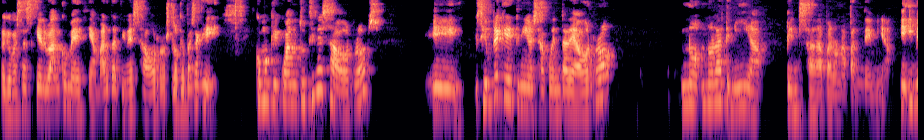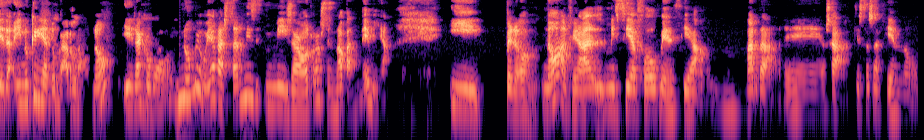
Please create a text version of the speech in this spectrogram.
Lo que pasa es que el banco me decía, Marta, tienes ahorros. Lo que pasa que, como que cuando tú tienes ahorros, eh, siempre que he tenido esa cuenta de ahorro, no, no la tenía pensada para una pandemia y, y, no quería tocarla, ¿no? Y era como, no me voy a gastar mis, mis ahorros en una pandemia. Y, pero, ¿no? Al final mi CFO me decía, Marta, eh, o sea, ¿qué estás haciendo?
